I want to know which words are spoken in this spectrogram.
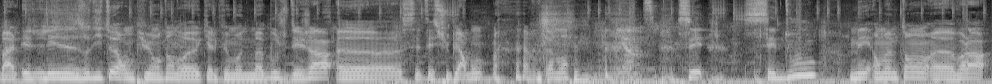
Bah, les- auditeurs ont pu entendre quelques mots de ma bouche déjà. euh, C'était super bon, vraiment. C'est c'est doux, mais en même temps, euh, voilà,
